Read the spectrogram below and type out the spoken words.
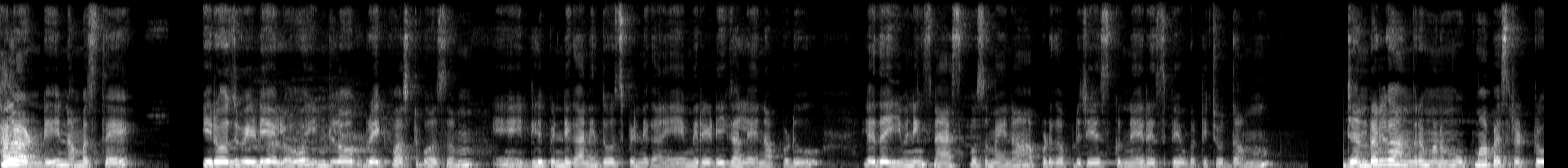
హలో అండి నమస్తే. ఈరోజు వీడియోలో ఇంట్లో బ్రేక్ఫాస్ట్ కోసం ఇడ్లీ పిండి కానీ దోశ పిండి కానీ ఏమి రెడీగా లేనప్పుడు లేదా ఈవినింగ్ స్నాక్స్ కోసమైనా అప్పటికప్పుడు చేసుకునే రెసిపీ ఒకటి చూద్దాము. జనరల్గా అందరం మనము ఉప్మా పెసరట్టు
